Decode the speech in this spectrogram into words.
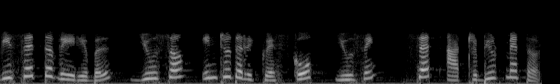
We set the variable user into the request scope using setAttribute method.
